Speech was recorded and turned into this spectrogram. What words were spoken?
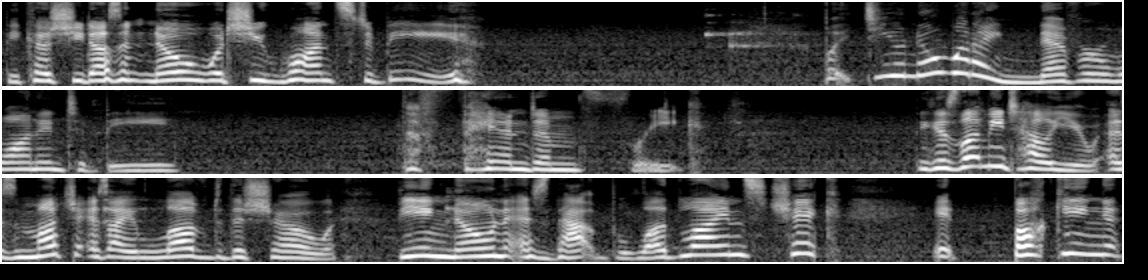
because she doesn't know what she wants to be. But do you know what I never wanted to be? The fandom freak. Because let me tell you, as much as I loved the show, being known as that Bloodlines chick, it fucking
